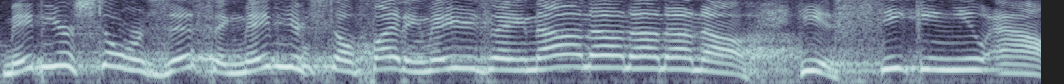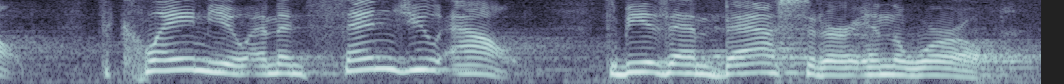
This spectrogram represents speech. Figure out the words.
Maybe you're still resisting. Maybe you're still fighting. Maybe you're saying, no, no, no, no, no. He is seeking you out to claim you and then send you out to be his ambassador in the world.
